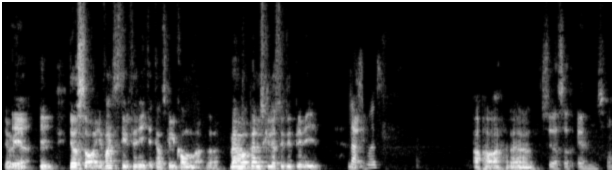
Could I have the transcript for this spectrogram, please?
Jag, vet. jag sa ju faktiskt till Fredrik att jag skulle komma. Så. Vem, vem skulle jag suttit bredvid? Rasmus. Jaha. Eh. Så jag satt ensam.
